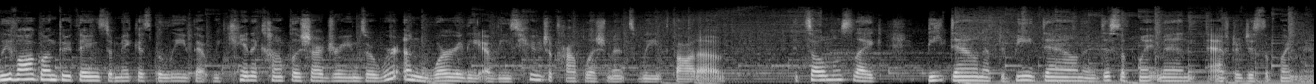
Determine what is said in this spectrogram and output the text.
We've all gone through things to make us believe that we can't accomplish our dreams or we're unworthy of these huge accomplishments we've thought of. It's almost like beat down after beat down and disappointment after disappointment.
